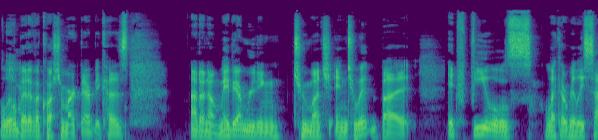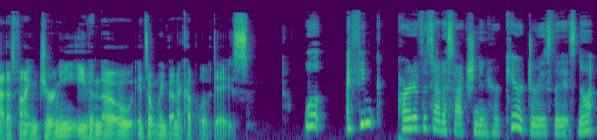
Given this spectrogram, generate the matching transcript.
A little Yeah. bit of a question mark there because I don't know, maybe I'm reading too much into it, but it feels like a really satisfying journey, even though it's only been a couple of days. Well, I think part of the satisfaction in her character is that it's not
